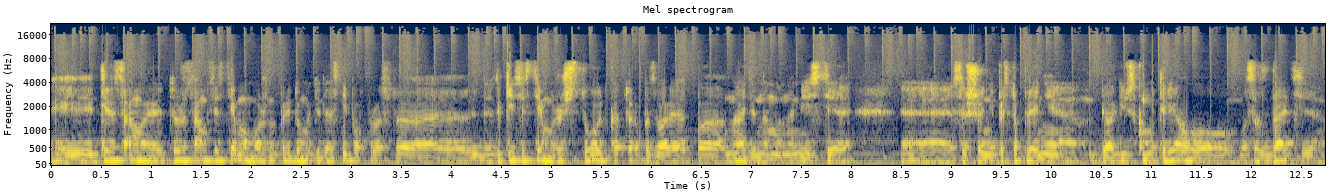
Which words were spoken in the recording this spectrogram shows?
И те же самые, ту же самую систему можно придумать и для снипов, просто э, такие системы уже существуют, которые позволяют по найденному на месте э, совершения преступления биологическому материалу воссоздать э,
